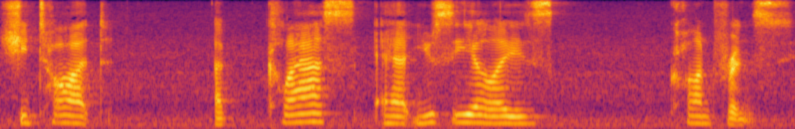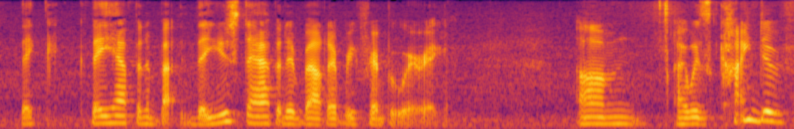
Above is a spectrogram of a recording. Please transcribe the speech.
She taught a class at UCLA's conference. They they happen about they used to happen about every February. Um, I was kind of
